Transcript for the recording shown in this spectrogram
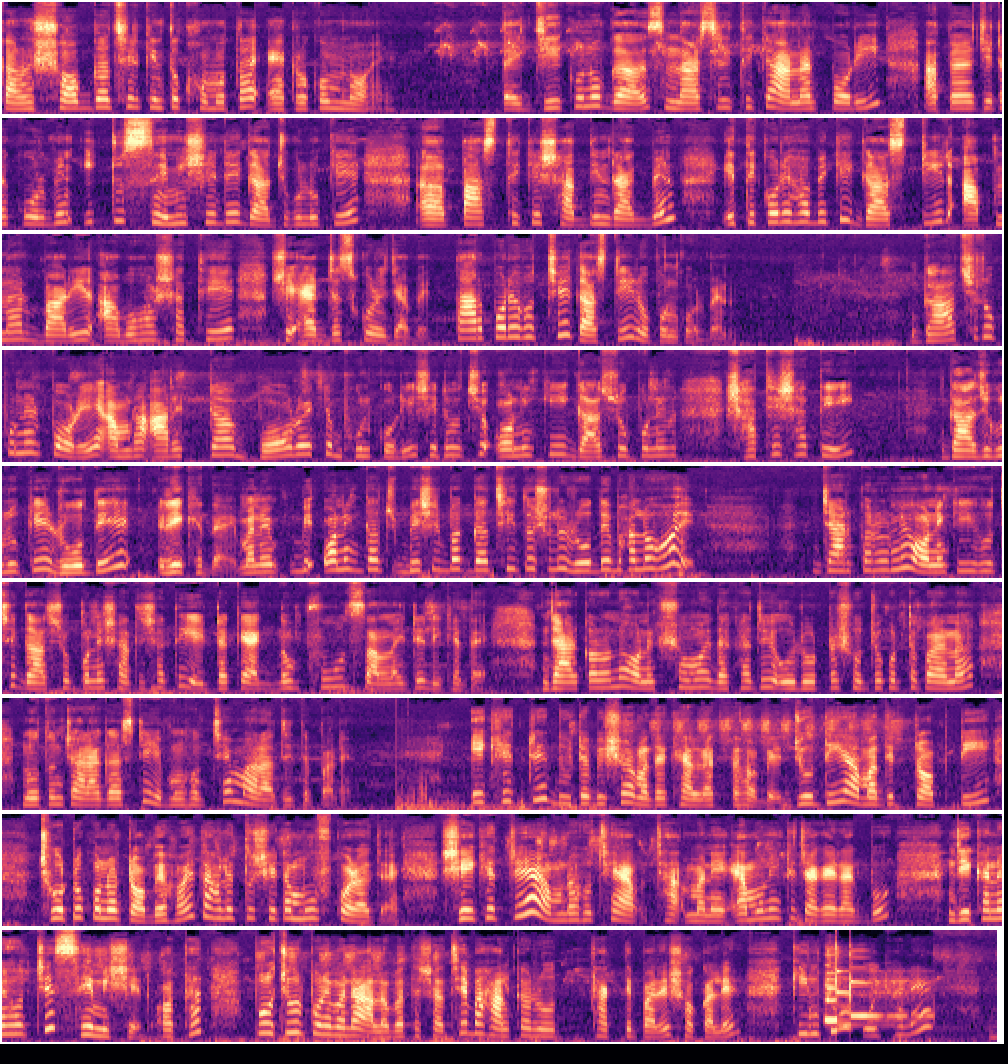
কারণ সব গাছের কিন্তু ক্ষমতা একরকম নয়। তাই যে কোনো গাছ নার্সারি থেকে আনার পরই আপনারা যেটা করবেন, একটু সেমি শেডে গাছগুলোকে পাঁচ থেকে সাত দিন রাখবেন। এতে করে হবে কি গাছটির আপনার বাড়ির আবহাওয়ার সাথে সে অ্যাডজাস্ট করে যাবে। তারপরে হচ্ছে গাছটি রোপণ করবেন। গাছ রোপণের পরে আমরা আরেকটা বড় একটা ভুল করি, সেটা হচ্ছে অনেকেই গাছ রোপণের সাথে সাথেই গাছগুলোকে রোদে রেখে দেয়। মানে অনেক গাছ, বেশিরভাগ গাছই তো আসলে রোদে ভালো হয়। যার কারণে অনেকেই হচ্ছে গাছ রোপণের সাথে সাথে এটাকে একদম ফুল সানলাইটে রেখে দেয়। যার কারণে অনেক সময় দেখা যায় ওই রোদটা সহ্য করতে পারে না, নতুন চারা গাছটি এবং হচ্ছে মারা যেতে পারে। এক্ষেত্রে দুটো বিষয় আমাদের খেয়াল রাখতে হবে। যদি আমাদের টবটি ছোট কোনো টবে হয়, তাহলে তো সেটা মুভ করা যায়। সেই ক্ষেত্রে আমরা হচ্ছে মানে এমন একটি জায়গায় রাখব, যেখানে হচ্ছে সেমিশেড অর্থাৎ প্রচুর পরিমাণে আলো বাতাস আছে বা হালকা রোদ থাকতে পারে সকালের। কিন্তু ওইখানে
